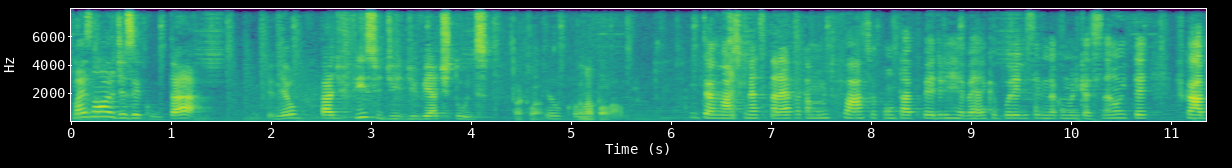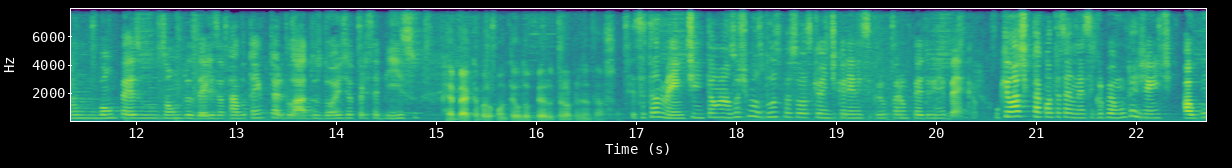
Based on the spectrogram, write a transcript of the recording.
mas na hora de executar, entendeu? Tá difícil de, de ver atitudes. Tá claro. Eu Ana coloco o Paula. Álvaro. Então, eu acho que nessa tarefa tá muito fácil apontar Pedro e Rebeca por eles serem da comunicação e ter ficado um bom peso nos ombros deles. Eu tava o tempo inteiro do lado dos dois e eu percebi isso. Rebeca pelo conteúdo, Pedro pela apresentação. Exatamente. Então, as últimas duas pessoas que eu indicaria nesse grupo eram Pedro e Rebeca. O que eu acho que tá acontecendo nesse grupo é muita gente, algum,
